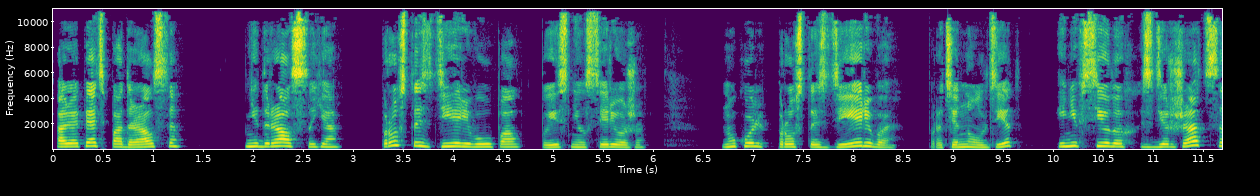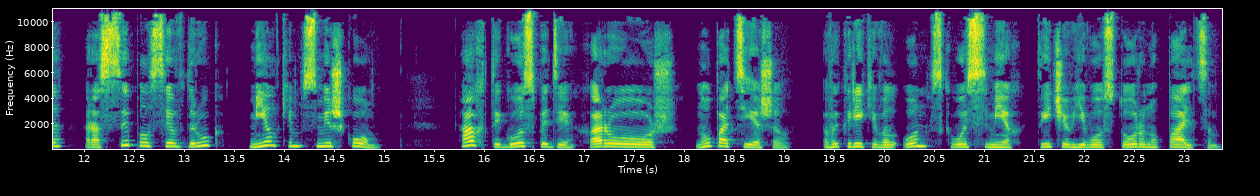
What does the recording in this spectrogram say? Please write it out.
а опять подрался?» «Не дрался я, просто с дерева упал», — пояснил Сережа. «Ну, коль просто с дерева», — протянул дед, и не в силах сдержаться, рассыпался вдруг мелким смешком. «Ах ты, Господи, хорош! Ну, потешил!» — выкрикивал он сквозь смех, тыча в его сторону пальцем.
